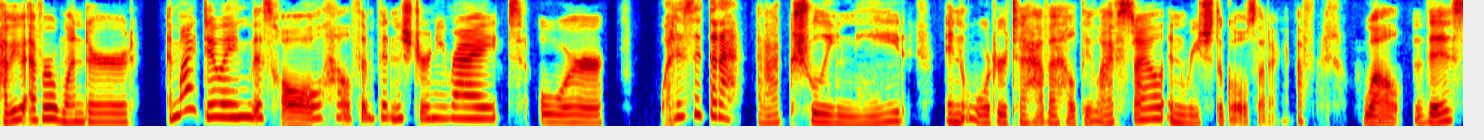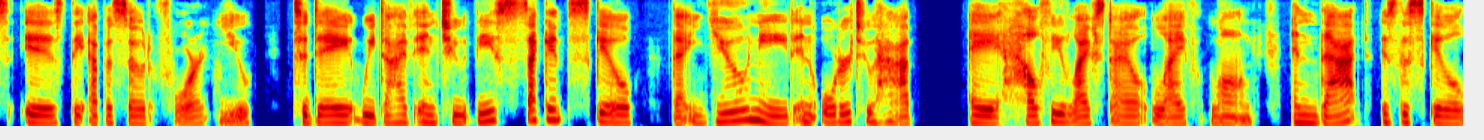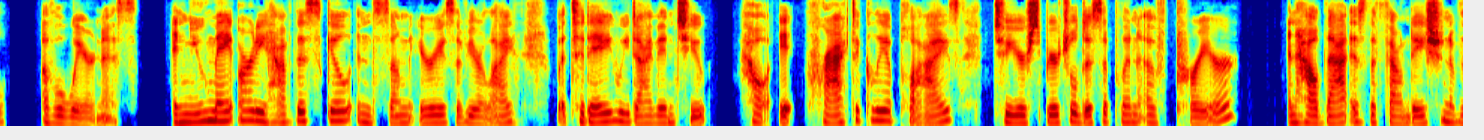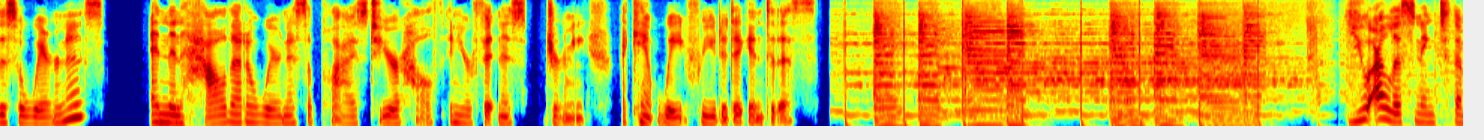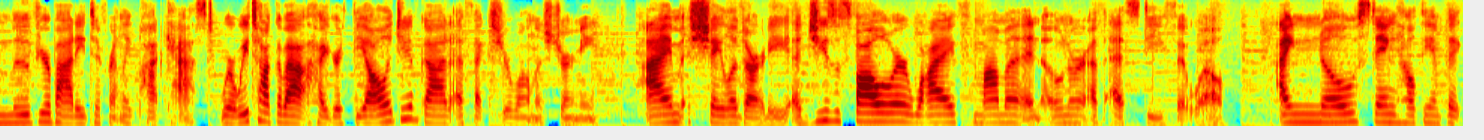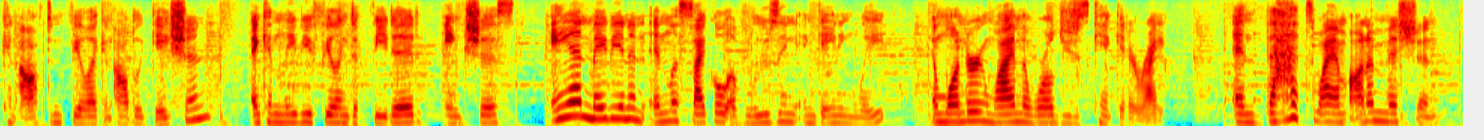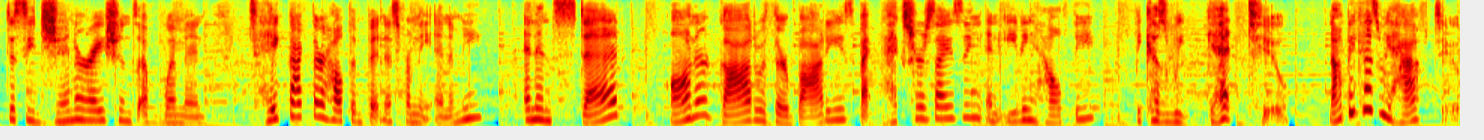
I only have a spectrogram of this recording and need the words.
Have you ever wondered, am I doing this whole health and fitness journey right? Or what is it that I actually need in order to have a healthy lifestyle and reach the goals that I have? Well, this is the episode for you. Today, we dive into the second skill that you need in order to have a healthy lifestyle lifelong, and that is the skill of awareness. And you may already have this skill in some areas of your life, but today we dive into how it practically applies to your spiritual discipline of prayer and how that is the foundation of this awareness, and then how that awareness applies to your health and your fitness journey. I can't wait for you to dig into this. You are listening to the Move Your Body Differently podcast, where we talk about how your theology of God affects your wellness journey. I'm Shayla Darty, a Jesus follower, wife, mama, and owner of SD Fitwell. I know staying healthy and fit can often feel like an obligation and can leave you feeling defeated, anxious, and maybe in an endless cycle of losing and gaining weight and wondering why in the world you just can't get it right. And that's why I'm on a mission to see generations of women take back their health and fitness from the enemy and instead honor God with their bodies by exercising and eating healthy because we get to not because we have to.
